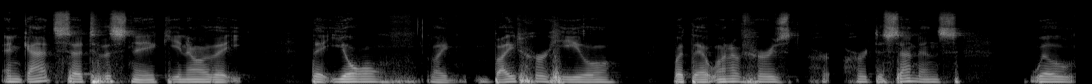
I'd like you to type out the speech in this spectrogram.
and God said to the snake, you know, that, that you'll like bite her heel, but that one of hers, her, her descendants will,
